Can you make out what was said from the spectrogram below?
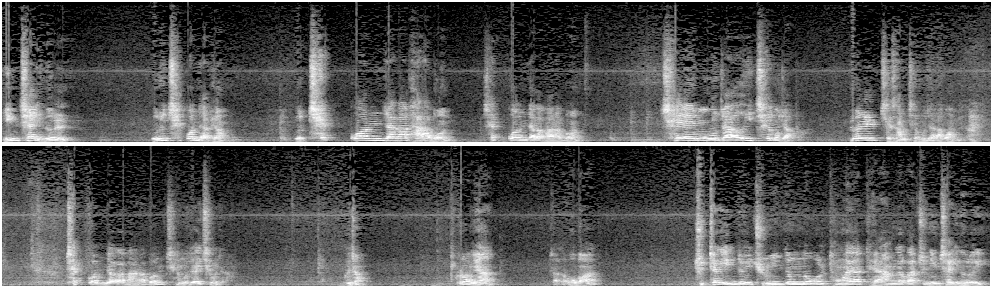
임차인을, 의 채권자 병, 이 채권자가 바라본, 채권자가 바라본 채무자의 채무자를 제3채무자라고 합니다. 채권자가 바라본 채무자의 채무자. 그죠? 그러면, 자, 5번. 주택의 임대인 주민등록을 통하여 대항력 갖춘 임차인의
